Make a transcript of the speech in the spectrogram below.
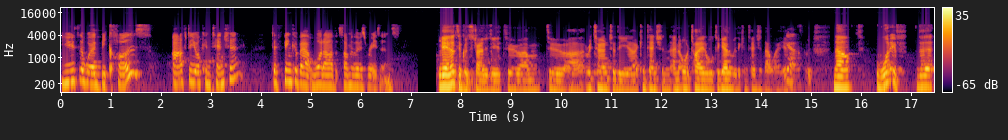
use the word because after your contention to think about what are some of those reasons. Yeah, that's a good strategy to um, to uh, return to the uh, contention and or tie it all together with the contention that way. Yeah. Yeah. good. Now, what if the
